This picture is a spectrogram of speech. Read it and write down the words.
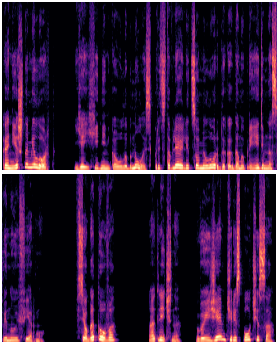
«Конечно, милорд». Я ехидненько улыбнулась, представляя лицо милорда, когда мы приедем на свиную ферму. «Все готово». «Отлично. Выезжаем через полчаса.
